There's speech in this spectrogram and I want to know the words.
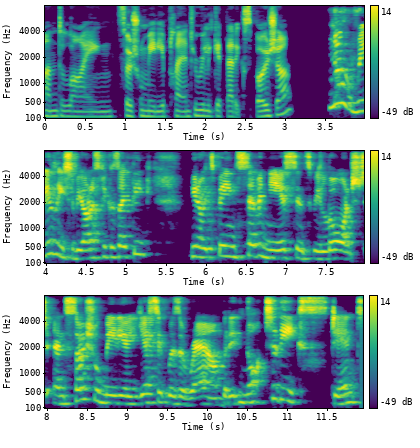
underlying social media plan to really get that exposure? Not really, to be honest, because I think you know, it's been seven years since we launched, and social media, yes, it was around, but it not to the extent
